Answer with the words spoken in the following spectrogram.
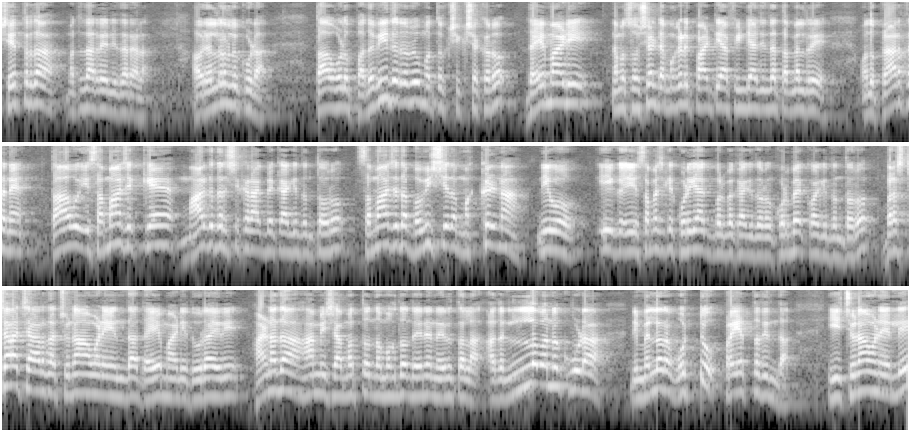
ಕ್ಷೇತ್ರದ ಮತದಾರರೇನಿದ್ದಾರೆ ಅಲ್ಲ, ಅವರೆಲ್ಲರಲ್ಲೂ ಕೂಡ ತಾವುಗಳು ಪದವೀಧರರು ಮತ್ತು ಶಿಕ್ಷಕರು, ದಯಮಾಡಿ ನಮ್ಮ ಸೋಷಿಯಲ್ ಡೆಮೊಕ್ರೆಟಿಕ್ ಪಾರ್ಟಿ ಆಫ್ ಇಂಡಿಯಾದಿಂದ ತಮ್ಮೆಲ್ಲರಿ ಒಂದು ಪ್ರಾರ್ಥನೆ. ತಾವು ಈ ಸಮಾಜಕ್ಕೆ ಮಾರ್ಗದರ್ಶಕರಾಗಬೇಕಾಗಿದ್ದಂಥವ್ರು, ಸಮಾಜದ ಭವಿಷ್ಯದ ಮಕ್ಕಳನ್ನ ನೀವು ಈಗ ಈ ಸಮಾಜಕ್ಕೆ ಕೊಡುಗೆಯಾಗಿ ಬರಬೇಕಾಗಿದ್ದವರು, ಕೊಡಬೇಕಾಗಿದ್ದಂಥವ್ರು, ಭ್ರಷ್ಟಾಚಾರದ ಚುನಾವಣೆಯಿಂದ ದಯಮಾಡಿ ದೂರ ಇರಿ. ಹಣದ ಆಮಿಷ ಮತ್ತೊಂದು, ಮಗದೊಂದು ಏನೇನು ಇರುತ್ತಲ್ಲ ಅದನ್ನೆಲ್ಲವನ್ನು ಕೂಡ ನಿಮ್ಮೆಲ್ಲರ ಒಟ್ಟು ಪ್ರಯತ್ನದಿಂದ ಈ ಚುನಾವಣೆಯಲ್ಲಿ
